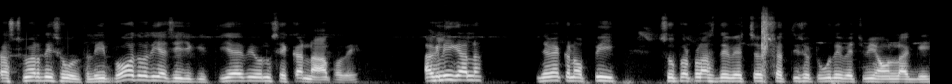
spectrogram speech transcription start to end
ਕਸਟਮਰ ਦੀ ਸਹੂਲਤ ਲਈ ਬਹੁਤ ਵਧੀਆ ਚੀਜ਼ ਕੀਤੀ ਹੈ ਵੀ ਉਹਨੂੰ ਸੇਕਾ ਨਾ ਪਵੇ। ਅਗਲੀ ਗੱਲ, ਜਿਵੇਂ ਕਨੋਪੀ ਸੁਪਰ ਪਲੱਸ ਦੇ ਵਿੱਚ 3602 ਦੇ ਵਿੱਚ ਵੀ ਆਉਣ ਲੱਗ ਗਈ,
